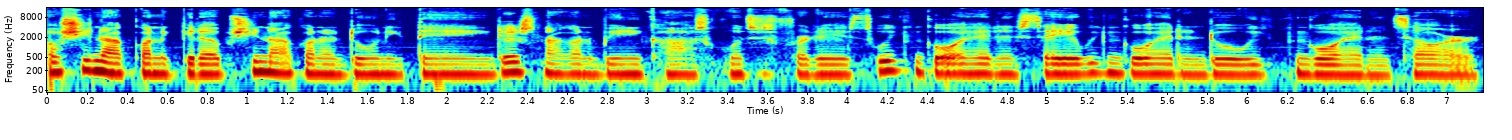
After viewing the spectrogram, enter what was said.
oh, she's not going to get up. She's not going to do anything. There's not going to be any consequences for this. We can go ahead and say it. We can go ahead and do it. We can go ahead and tell her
